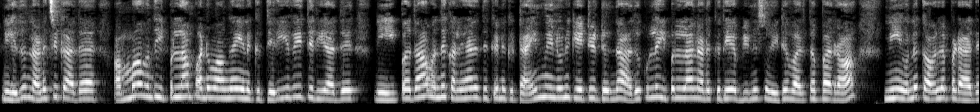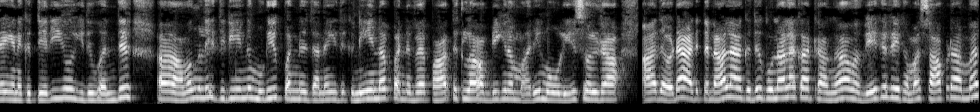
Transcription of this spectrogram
நீ எதுவும் நினைச்சுக்காத. அம்மா வந்து இப்படிலாம் பண்ணுவாங்க. எனக்கு தெரியவே தெரியாது. நீ இப்பதான் வந்து கல்யாணத்துக்கு எனக்கு டைம் வேணும்னு கேட்டுட்டு இருந்தா அதுக்குள்ள இப்படிலாம் நடக்குது அப்படின்னு சொல்லிட்டு வருத்தப்படுறான். நீ ஒன்னும் கவலைப்படாத. எனக்கு தெரியும். இது வந்து ஆஹ், அவங்களே திடீர்னு முடிவு பண்ணுது தானே இதுக்கு நீ என்ன பண்ணுவ? பாத்துக்கலாம் அப்படிங்கிற மாதிரி மௌலியும் சொல்றா. அதோட அடுத்த நாள் ஆகுது. குணாலா காட்டுறாங்க. அவன் வேக வேகமா சாப்பிடாம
